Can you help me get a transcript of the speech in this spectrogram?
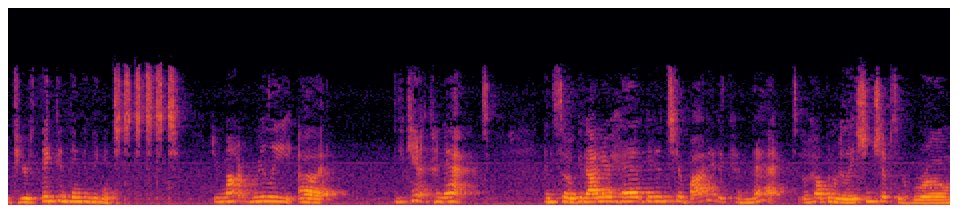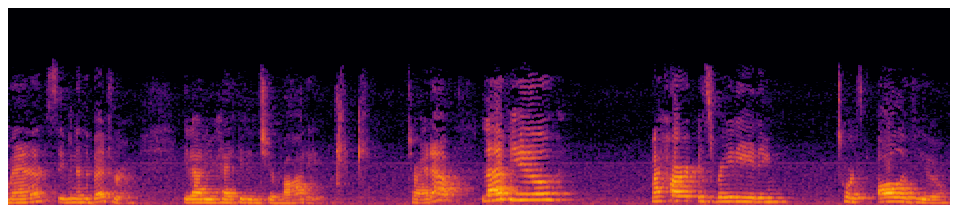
If you're thinking, thinking, thinking, you're not really, uh, you can't connect. And so get out of your head, get into your body to connect. It'll help in relationships and romance, even in the bedroom. Get out of your head, get into your body. Try it out. Love you. My heart is radiating towards all of you.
